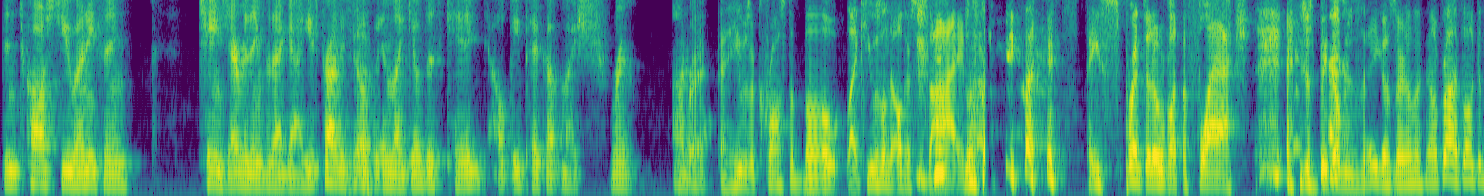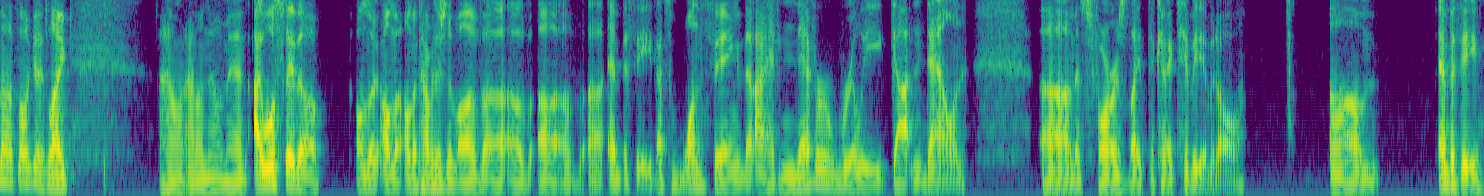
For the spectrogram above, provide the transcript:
didn't cost you anything, changed everything for that guy. He's probably still yeah. being like, "Yo, this kid helped me pick up my shrimp." On right, and he was across the boat, like he was on the other side. he sprinted over like the flash and just picked up his. You go, sir. No problem. It's all good. No, it's all good. Like I don't I don't know, man. I will say though, on the on the on the conversation of of uh, of, uh, of uh, empathy, that's one thing that I have never really gotten down um, as far as like the connectivity of it all. Um, empathy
